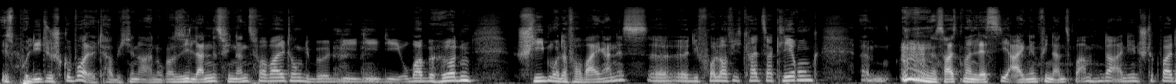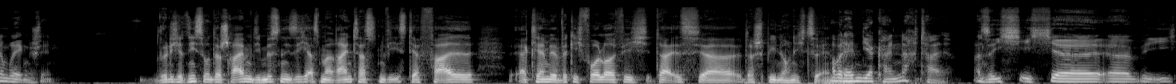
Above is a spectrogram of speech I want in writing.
Ist politisch gewollt, habe ich den Eindruck. Also die Landesfinanzverwaltung, die, die, die, die Oberbehörden schieben oder verweigern es, äh, die Vorläufigkeitserklärung. Ähm, das heißt, man lässt die eigenen Finanzbeamten da eigentlich ein Stück weit im Regen stehen würde ich jetzt nicht so unterschreiben. Die müssen sich erstmal reintasten. Wie ist der Fall? Erklären wir wirklich vorläufig, da ist ja das Spiel noch nicht zu Ende. Aber da hätten die ja keinen Nachteil. Also ich, ich, äh, äh, ich,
